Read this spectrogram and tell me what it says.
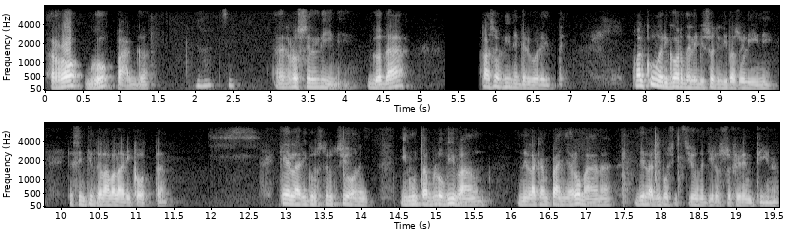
Ro-Go-Pag. Uh-huh, sì. eh, Rossellini, Godard, Pasolini e Gregoretti. Qualcuno ricorda l'episodio di Pasolini che si intitolava La ricotta, che è la ricostruzione in un tableau vivant nella campagna romana della deposizione di Rosso Fiorentina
